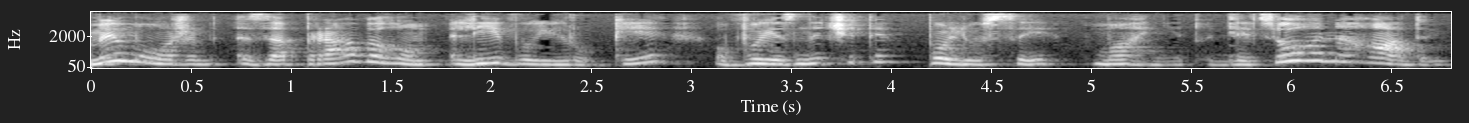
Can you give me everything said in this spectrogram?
ми можемо за правилом лівої руки визначити полюси магніту. Для цього нагадую,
